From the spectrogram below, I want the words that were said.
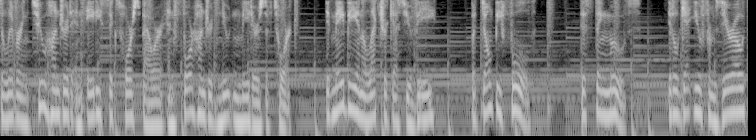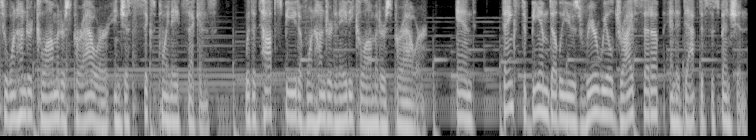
delivering 286 horsepower and 400 newton meters of torque. It may be an electric SUV, but don't be fooled. This thing moves. It'll get you from 0 to 100 kilometers per hour in just 6.8 seconds, with a top speed of 180 kilometers per hour. And, thanks to BMW's rear-wheel drive setup and adaptive suspension,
